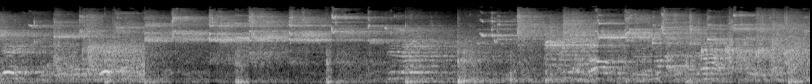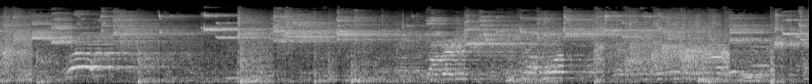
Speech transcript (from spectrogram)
Yeah. Thank you.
